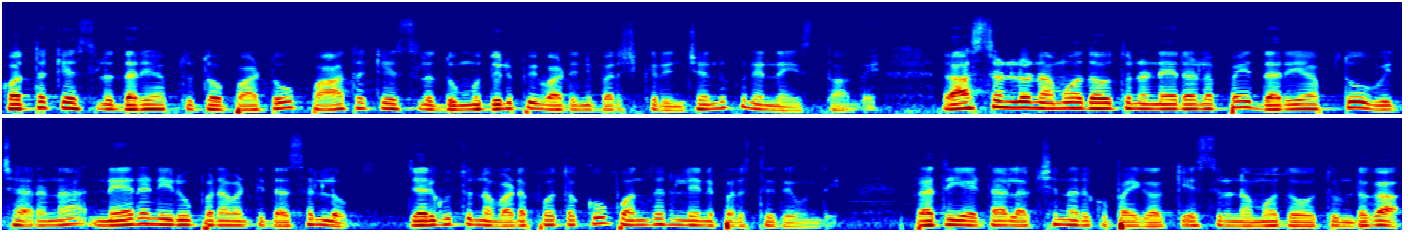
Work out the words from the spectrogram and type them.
కొత్త కేసుల దర్యాప్తుతో పాటు పాత కేసుల దుమ్ము దులిపి వాటిని పరిష్కరించేందుకు నిర్ణయిస్తోంది. రాష్ట్రంలో నమోదవుతున్న నేరాలపై దర్యాప్తు విచారణ నేర నిరూపణ వంటి దశల్లో జరుగుతున్న వడపోతకు పొందనలేని పరిస్థితి ఉంది. ప్రతి ఏటా లక్షన్నరకు పైగా కేసులు నమోదవుతుండగా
